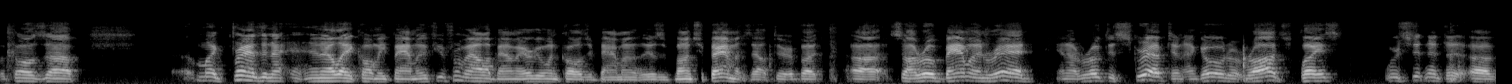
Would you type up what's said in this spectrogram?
because uh, my friends in, in LA call me Bama. If you're from Alabama, everyone calls you Bama. There's a bunch of Bamas out there, but uh, so I wrote Bama in red, and I wrote this script, and I go to Rod's place. We're sitting at the uh,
